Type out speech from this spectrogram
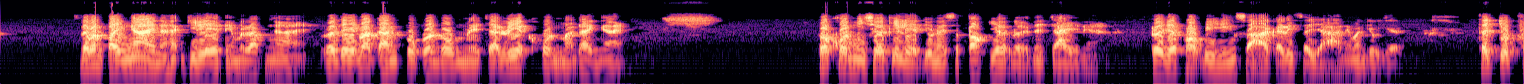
ๆแล้วมันไปง่ายนะฮะกิเลสเนี่ยมันรับง่าย เราจะเห็นว่าการปลุกระดมเนี่ยจะเรียกคนมาได้ง่าย เพราะคนมีเชื้อกิเลสอยู่ในสต็อกเยอะเลยในใจเนี่ย โดยเฉพาะวิหิงสากริษยาเนี่ยมันอยู่เยอะ ถ้าจุดไฟ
